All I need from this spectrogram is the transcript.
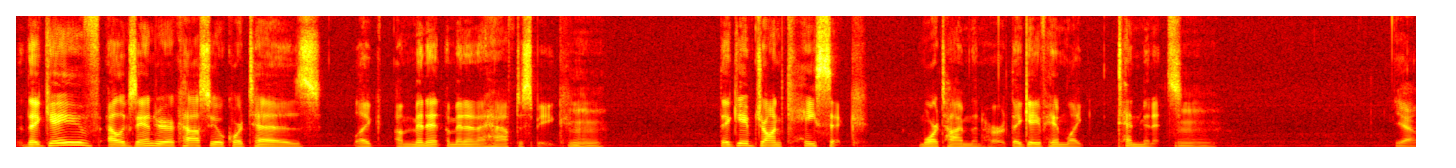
They gave Alexandria Ocasio-Cortez like a minute, a minute and a half to speak. Mm-hmm. They gave John Kasich more time than her. They gave him like 10 minutes. Mm-hmm. Yeah.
